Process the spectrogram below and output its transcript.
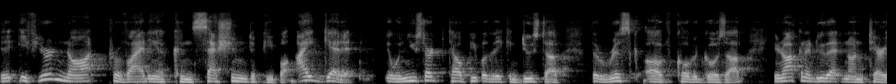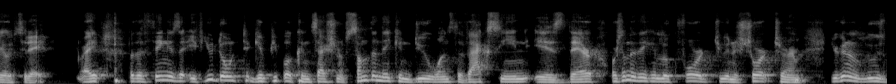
If you're not providing a concession to people, I get it. When you start to tell people that they can do stuff, the risk of COVID goes up. You're not going to do that in Ontario today right? But the thing is that if you don't give people a concession of something they can do once the vaccine is there or something they can look forward to in a short term, you're going to lose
